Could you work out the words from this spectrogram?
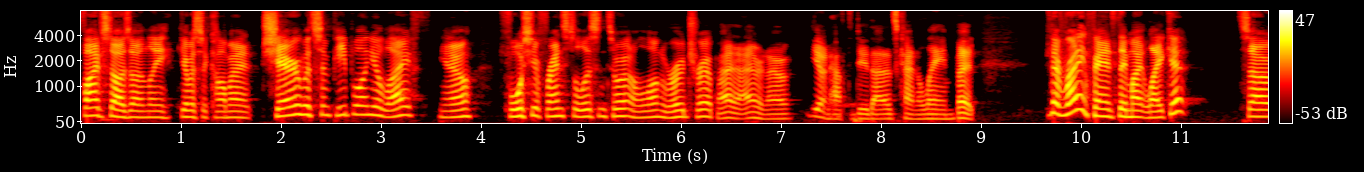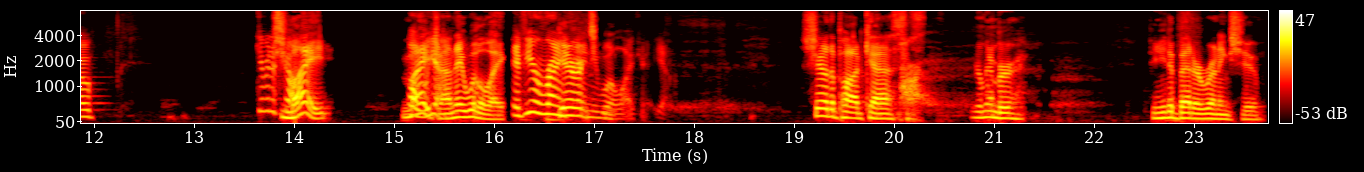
Five stars only. Give us a comment. Share it with some people in your life. You know, force your friends to listen to it on a long road trip. I, I don't know. You don't have to do that. It's kind of lame. But if they're running fans, they might like it. So give it a shot. Might. Oh, might, yeah. John. They will like. If you're a running fan, you will like it. Yeah. Share the podcast. Remember, if you need a better running shoe,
